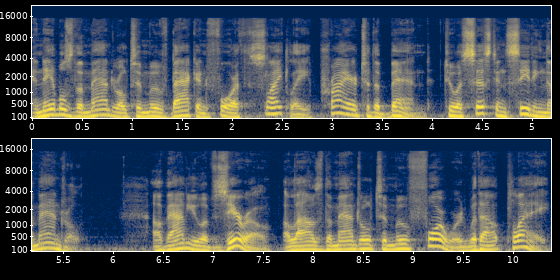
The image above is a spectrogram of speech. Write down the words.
enables the mandrel to move back and forth slightly prior to the bend to assist in seating the mandrel. A value of 0 allows the mandrel to move forward without play.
